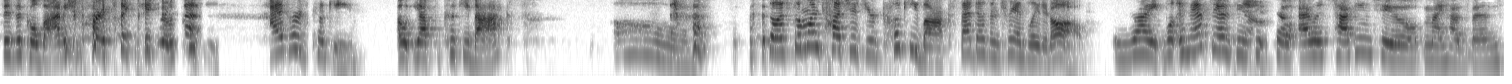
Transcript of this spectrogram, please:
physical body parts like make no sense. I've heard cookie. Oh yep. Cookie box. Oh. So if someone touches your cookie box that doesn't translate at all. Right. Well and that's the other thing yeah. too. So I was talking to my husband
